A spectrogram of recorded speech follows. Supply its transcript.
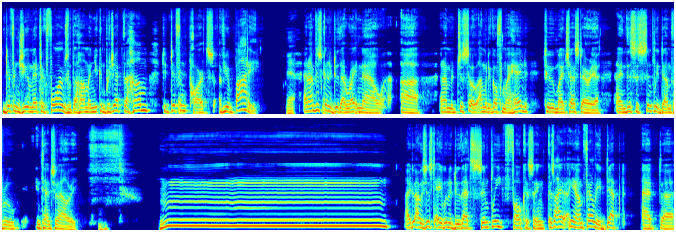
Different geometric forms with the hum, and you can project the hum to different parts of your body. Yeah. And I'm just going to do that right now. Uh, and I'm just so I'm going to go from my head to my chest area. And this is simply done through intentionality. Mm. I, I was just able to do that simply focusing because I, you know, I'm fairly adept at uh,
